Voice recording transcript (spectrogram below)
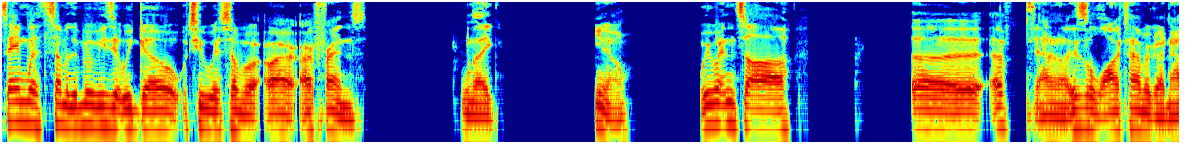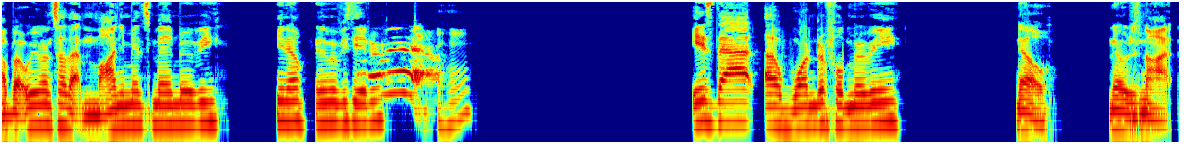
Same with some of the movies that we go to with some of our, our friends. Like, you know, we went and saw uh a, I don't know, this is a long time ago now, but we went and saw that Monuments Men movie, you know, in the movie theater. Oh, yeah. Mm-hmm. Is that a wonderful movie? No, no, it is not.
